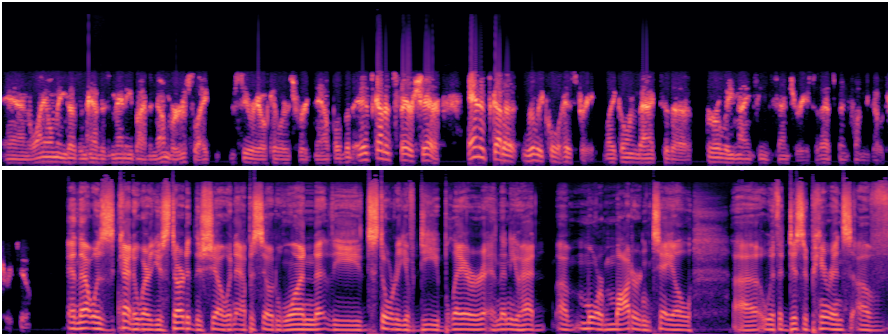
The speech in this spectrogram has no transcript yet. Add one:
And Wyoming doesn't have as many by the numbers, like serial killers, for example, but it's got its fair share. And it's got a really cool history, like going back to the early 19th century. So that's been fun to go through, too. And that was kind of where you started the show in episode one, the story of Dee Blair, and then you had a more modern tale uh, with a disappearance of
